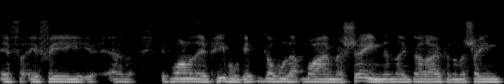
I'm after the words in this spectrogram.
If if he uh, if one of their people get gobbled up by a machine and they've got to open the machine,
